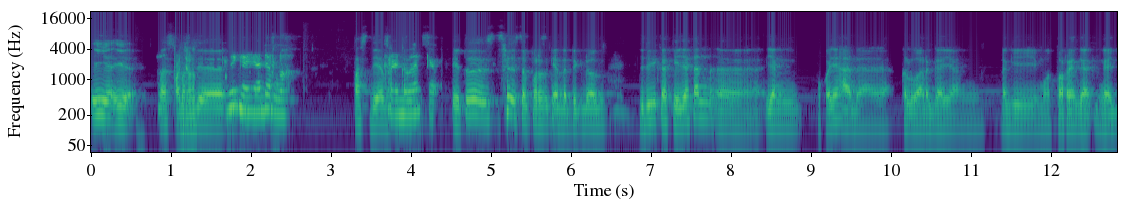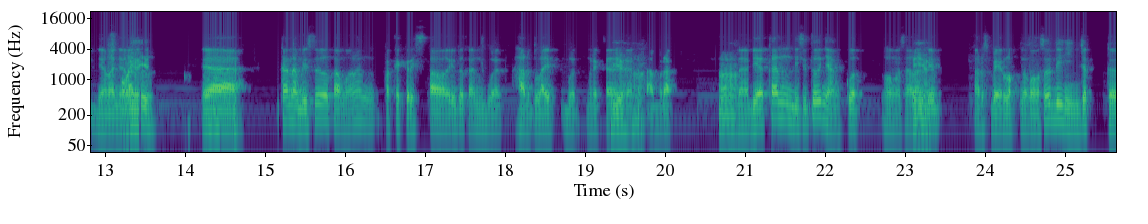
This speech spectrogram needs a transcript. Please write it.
iya iya pas pas Panjang. dia Gue nggak nyadar loh. pas dia Keren kan banget kayak. itu sepersekian detik dong. Jadi kakinya kan eh, yang pokoknya ada keluarga yang lagi motornya gak, nggak nyala-nyala Oh, iya. Ya, kan habis itu Kamala pakai kristal itu kan buat hard light buat mereka Iya. nggak ketabrak. Ah. Nah dia kan di situ nyangkut kalau nggak salah Iya. dia harus belok. Nah kalau nggak salah dia nginjek ke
